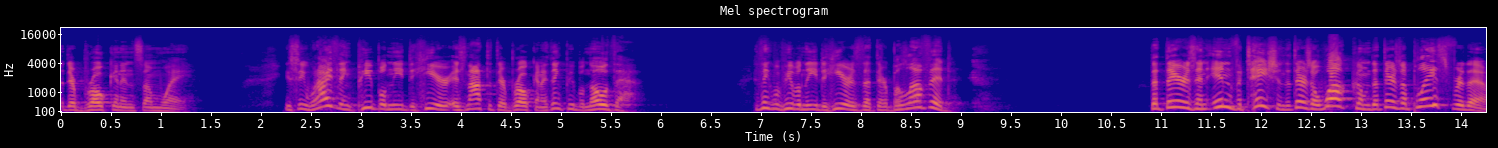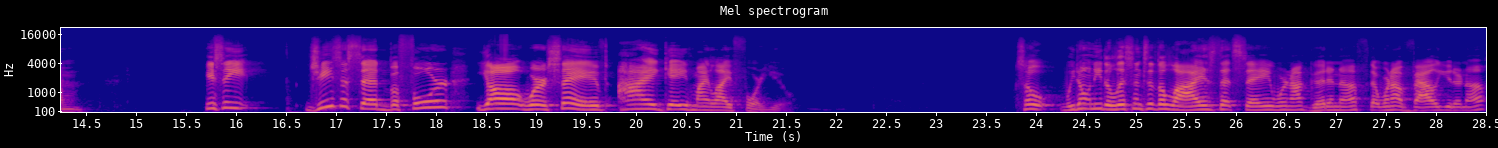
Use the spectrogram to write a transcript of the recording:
they're broken in some way. You see, what I think people need to hear is not that they're broken. I think people know that. I think what people need to hear is that they're beloved that there is an invitation, that there's a welcome, that there's a place for them. You see, Jesus said, Before y'all were saved, I gave my life for you. So we don't need to listen to the lies that say we're not good enough, that we're not valued enough,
